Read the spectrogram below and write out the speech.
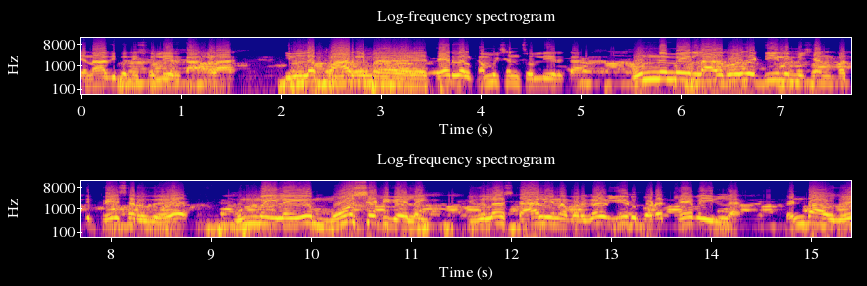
ஜனாதிபதி சொல்லியிருக்காங்களா? இல்ல பார்லிமெண்ட் தேர்தல் கமிஷன் சொல்லியிருக்கா. ஒண்ணுமே இல்லாத போது டீலிமிஷன் பத்தி பேசுறது உண்மையிலேயே மோசடி வேலை. இதுல ஸ்டாலின் அவர்கள் ஈடுபட தேவையில்லை. ரெண்டாவது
